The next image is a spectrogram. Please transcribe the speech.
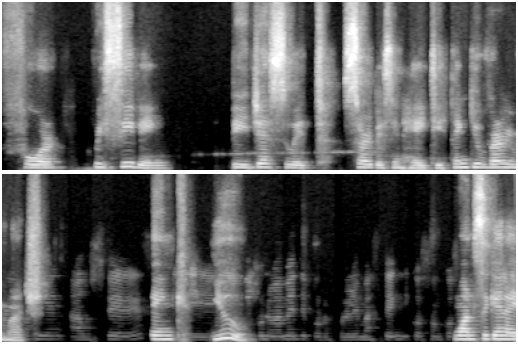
for receiving the Jesuit service in Haiti. Thank you very much. Thank you. Once again, I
